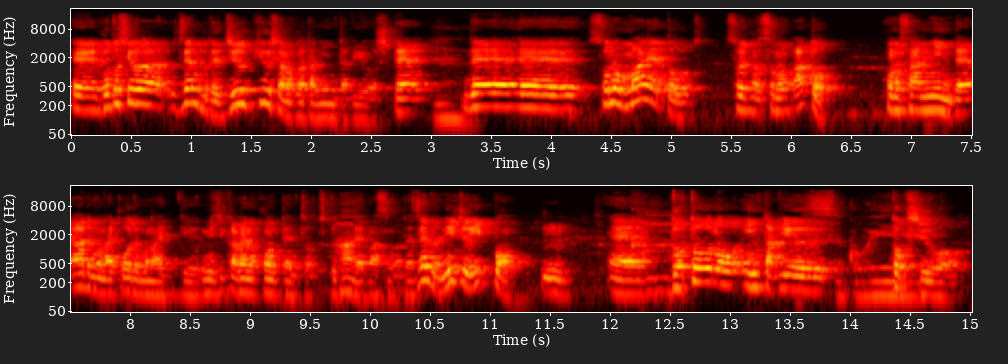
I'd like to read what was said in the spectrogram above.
えー今年は全部で19社の方にインタビューをして、で、えーその前と、それからその後、この3人で、ああでもない、こうでもないっていう短めのコンテンツを作ってますので、全部で21本、うん。えー怒涛のインタビュ。ー特集を、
